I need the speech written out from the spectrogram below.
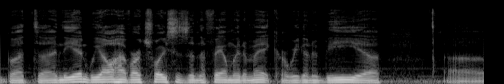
But uh, in the end, we all have our choices in the family to make. Are we going to be uh, uh,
